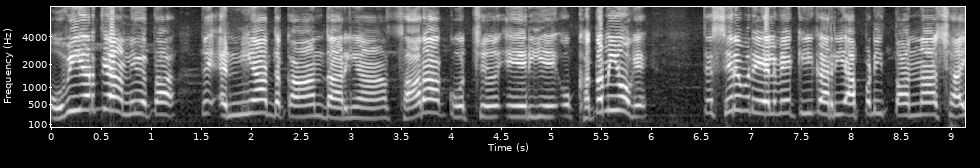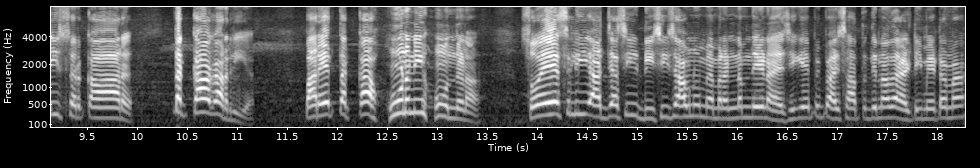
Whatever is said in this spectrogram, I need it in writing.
ਉਹ ਵੀ ਯਾਰ ਧਿਆਨ ਨਹੀਂ ਦਿੱਤਾ ਤੇ ਇੰਨੀਆਂ ਦੁਕਾਨਦਾਰੀਆਂ, ਸਾਰਾ ਕੁਝ ਏਰੀਏ ਉਹ ਖਤਮ ਹੀ ਹੋ ਗਏ। ਤੇ ਸਿਰਫ ਰੇਲਵੇ ਕੀ ਕਰ ਰਹੀ ਹੈ? ਆਪਣੀ ਤਾਨਾਸ਼ਾਹੀ ਸਰਕਾਰ ਧੱਕਾ ਕਰ ਰਹੀ ਹੈ। ਪਰ ਇਹ ਧੱਕਾ ਹੁਣ ਨਹੀਂ ਹੋਣ ਦੇਣਾ। ਸੋ ਇਸ ਲਈ ਅੱਜ ਅਸੀਂ ਡੀਸੀ ਸਾਹਿਬ ਨੂੰ ਮੈਮੋਰੈਂਡਮ ਦੇਣ ਆਏ ਸੀਗੇ ਵੀ ਭਾਈ 7 ਦਿਨਾਂ ਦਾ ਅਲਟੀਮੇਟਮ ਹੈ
